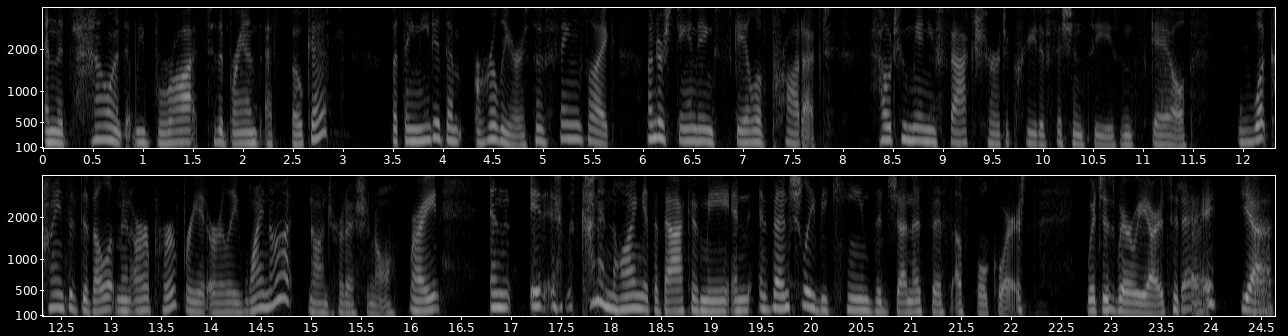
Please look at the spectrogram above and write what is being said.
and the talent that we brought to the brands at Focus, but they needed them earlier. So things like understanding scale of product, how to manufacture to create efficiencies and scale, what kinds of development are appropriate early, why not non traditional, right? And it, it was kind of gnawing at the back of me and eventually became the genesis of full course, which is where we are today. Sure. Yeah. Sure.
